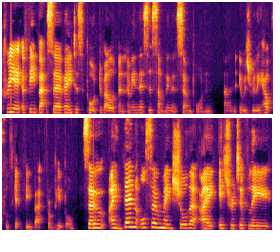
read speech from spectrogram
Create a feedback survey to support development. I mean, this is something that's so important and it was really helpful to get feedback from people. So I then also made sure that I iteratively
